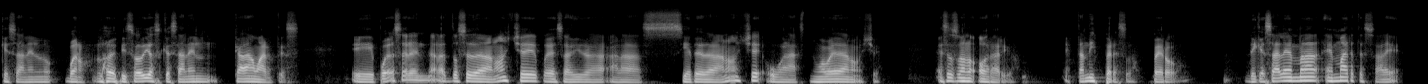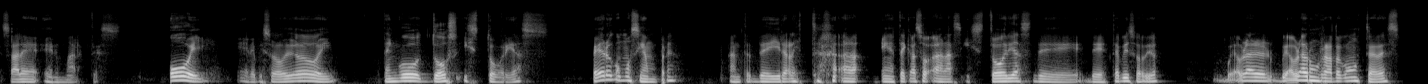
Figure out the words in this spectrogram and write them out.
que salen, bueno, los episodios que salen cada martes. Eh, puede ser a las 12 de la noche, puede salir a, a, las 7 de la noche o a las 9 de la noche. Esos son los horarios están dispersos, pero de que sale el martes, sale, sale el martes. Hoy, el episodio de hoy, tengo dos historias, pero como siempre, antes de ir a, la, en este caso a las historias de, de, este episodio, voy a hablar, voy a hablar un rato con ustedes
